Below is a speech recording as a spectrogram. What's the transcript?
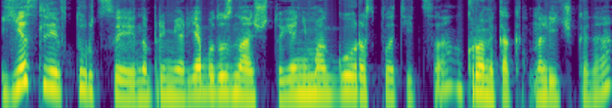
если в Турции, например, я буду знать, что я не могу расплатиться, кроме как наличкой, да,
